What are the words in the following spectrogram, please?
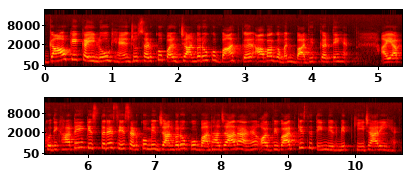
गाँव के कई लोग हैं, जो सड़कों पर जानवरों को बांधकर आवागमन बाधित करते हैं। आइए आपको दिखाते हैं किस तरह से सड़कों में जानवरों को बांधा जा रहा है और विवाद की स्थिति निर्मित की जा रही है।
